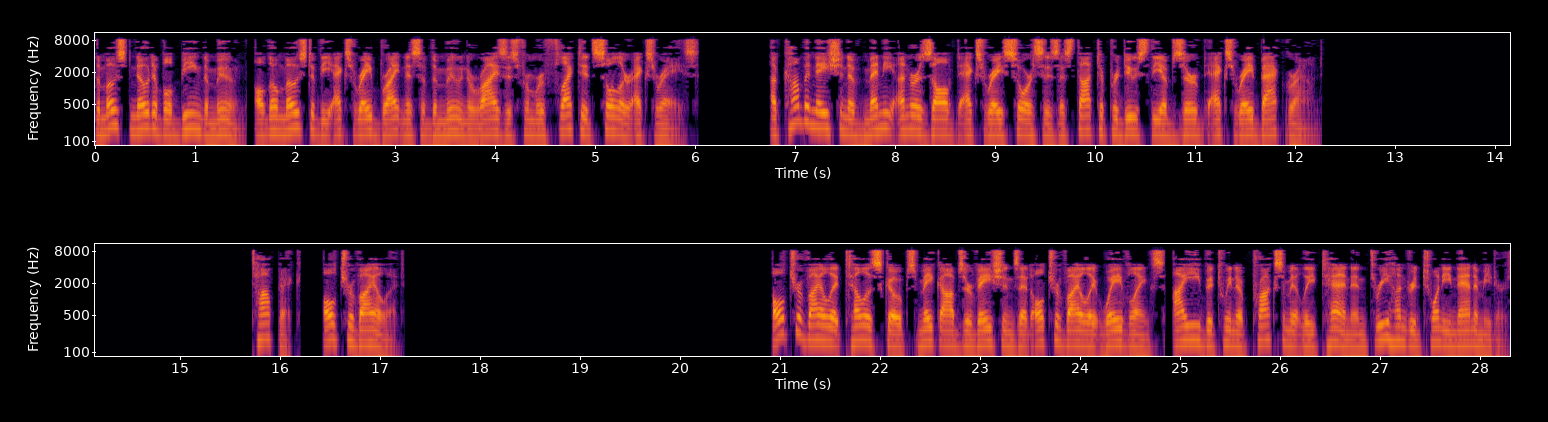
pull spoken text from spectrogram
the most notable being the Moon, although most of the X-ray brightness of the Moon arises from reflected solar X-rays. A combination of many unresolved X-ray sources is thought to produce the observed X-ray background. Ultraviolet Ultraviolet telescopes make observations at ultraviolet wavelengths, i.e. between approximately 10 and 320 nanometers.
